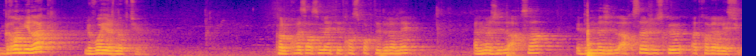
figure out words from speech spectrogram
grand miracle, le voyage nocturne. Quand le prophète a été transporté de la Mecque Al-Majid al-Aqsa et de Majid al-Aqsa jusqu'à travers les cieux.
